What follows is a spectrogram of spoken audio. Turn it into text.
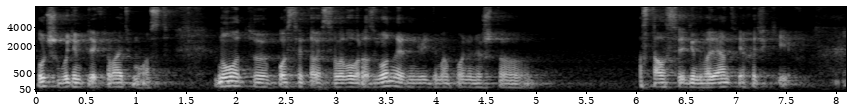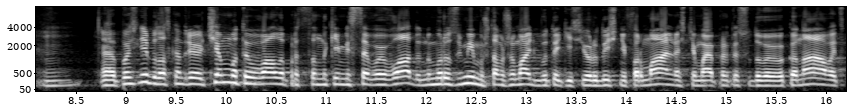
Лучше будем перекрывать мост. Ну вот э, после этого силового разгона, они, видимо, поняли, что остался один вариант ехать в Киев. Е, Поясніть, будь ласка, Андрію, чим мотивували представники місцевої влади? Ну, ми розуміємо, що там вже мають бути якісь юридичні формальності, має прийти судовий виконавець,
